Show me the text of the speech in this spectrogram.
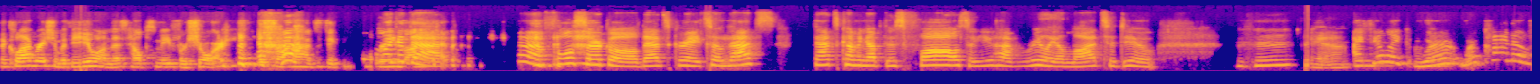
the collaboration with you on this helps me for sure. so I don't have to take look at that. yeah, full circle. That's great. So that's that's coming up this fall. So you have really a lot to do. Mm-hmm. Yeah, I feel like we're we're kind of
